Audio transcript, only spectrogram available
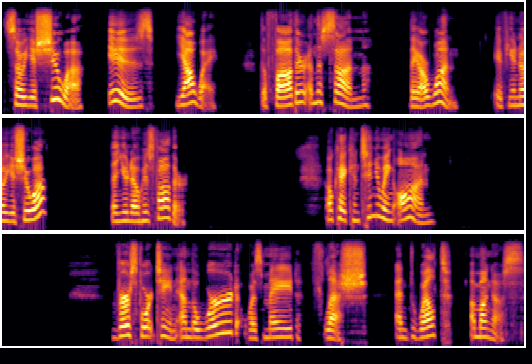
So Yeshua is Yahweh. The Father and the Son, they are one. If you know Yeshua, then you know his Father. Okay, continuing on, Verse 14 And the Word was made flesh and dwelt among us.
